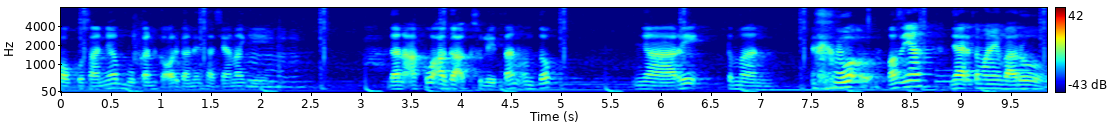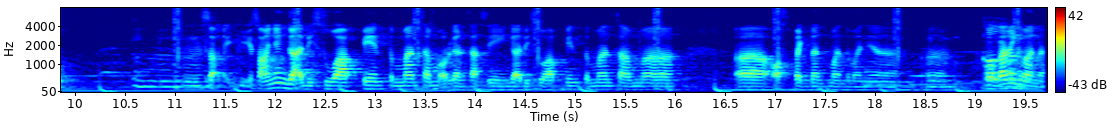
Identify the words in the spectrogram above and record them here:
fokusannya bukan ke organisasian lagi. Hmm. dan aku agak kesulitan untuk nyari teman. Maksudnya nyari teman yang baru. Hmm. Hmm, so- soalnya nggak disuapin teman sama organisasi nggak disuapin teman sama uh, ospek dan teman-temannya Hmm. kalau kalian gimana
